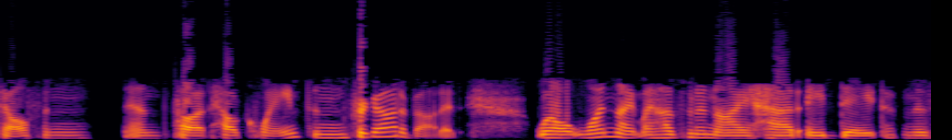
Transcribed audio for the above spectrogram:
shelf and and thought how quaint and forgot about it. Well, one night my husband and I had a date and this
